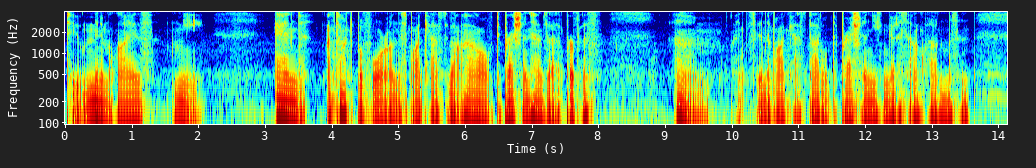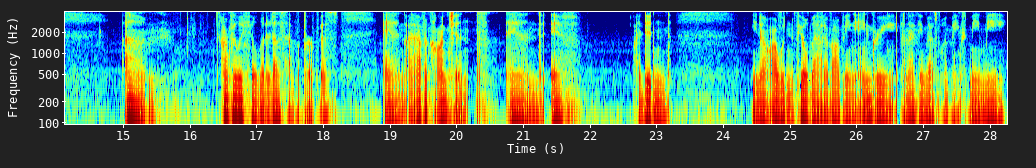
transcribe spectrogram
to minimalize me. And I've talked before on this podcast about how depression has a purpose. Um, it's in the podcast titled Depression. You can go to SoundCloud and listen. Um, I really feel that it does have a purpose, and I have a conscience. And if I didn't, you know, I wouldn't feel bad about being angry, and I think that's what makes me me.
